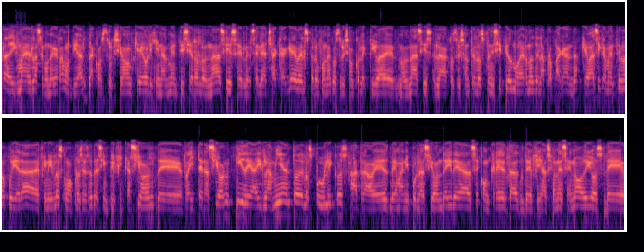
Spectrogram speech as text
paradigma es la Segunda Guerra Mundial, la construcción que originalmente hicieron los nazis, se le, achaca a Goebbels, pero fue una construcción colectiva de los nazis, la construcción de los principios modernos de la propaganda, que básicamente uno pudiera definirlos como procesos de simplificación, de reiteración y de aislamiento de los públicos a través de manipulación de ideas concretas, de fijaciones en odios, de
